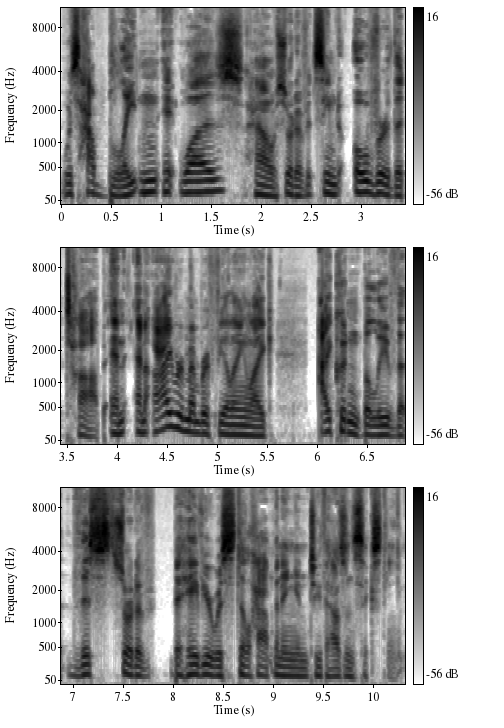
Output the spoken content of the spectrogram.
was how blatant it was, how sort of it seemed over the top. And and I remember feeling like I couldn't believe that this sort of behavior was still happening in 2016.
